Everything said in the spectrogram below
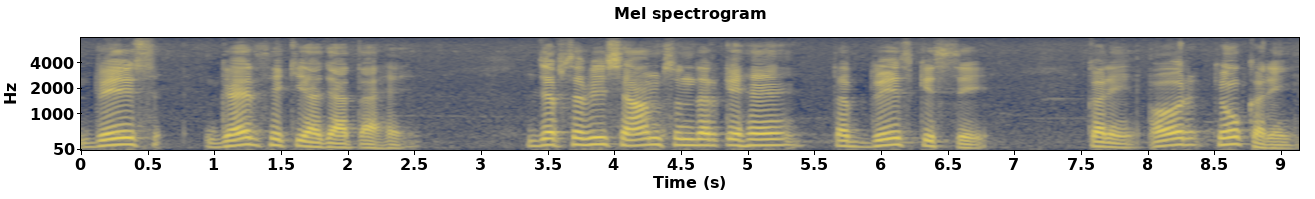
द्वेष गैर से किया जाता है। जब सभी श्याम सुंदर के हैं, तब द्वेष किससे करें और क्यों करें?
